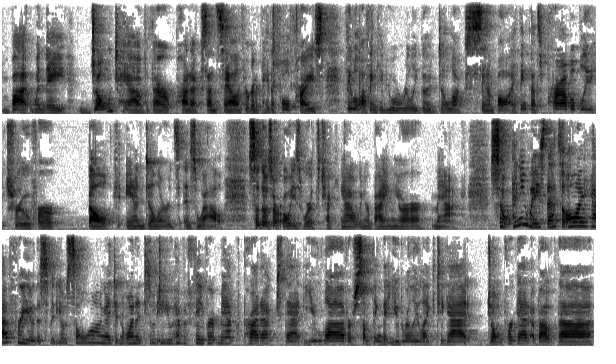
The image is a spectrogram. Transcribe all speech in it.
But when they don't have their products on sale, if you're gonna pay the full price, they will often give you a really good deluxe sample. I think that's probably true for Belk and Dillard's as well. So those are always worth checking out when you're buying your Mac. So anyways, that's all I have for you. This video is so long, I didn't want it to so be. Do you have a favorite Mac product that you love or something that you'd really like to get? Don't forget about the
